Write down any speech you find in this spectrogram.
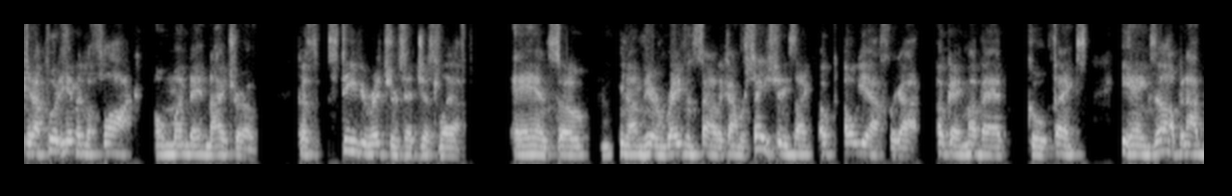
Can I put him in the flock on Monday at Nitro? Because Stevie Richards had just left. And so, you know, I'm hearing Raven's side of the conversation. He's like, oh, oh, yeah, I forgot. Okay, my bad. Cool, thanks. He hangs up, and I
